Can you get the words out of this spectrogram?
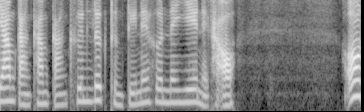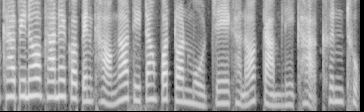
ย่ามกลางคำกลางขึ้นลึกถึงตีในเฮิรนในเย่เนี่ยค่ะอ๋อ อ๋อค่ะพี่น้องค่ะนี่ก็เป็นข่าวเงาที่ตั้งปอตอนหมู่เจค่ะเนาะกามลีค่ะ ขึ้นถูก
